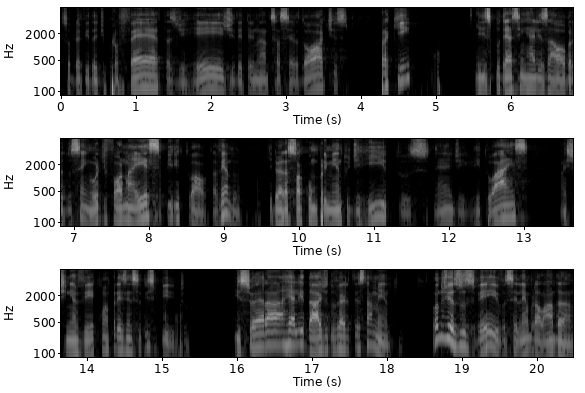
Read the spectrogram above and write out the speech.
Sobre a vida de profetas, de reis, de determinados sacerdotes, para que eles pudessem realizar a obra do Senhor de forma espiritual. Está vendo? Que não era só cumprimento de ritos, né, de rituais, mas tinha a ver com a presença do Espírito. Isso era a realidade do Velho Testamento. Quando Jesus veio, você lembra lá da,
